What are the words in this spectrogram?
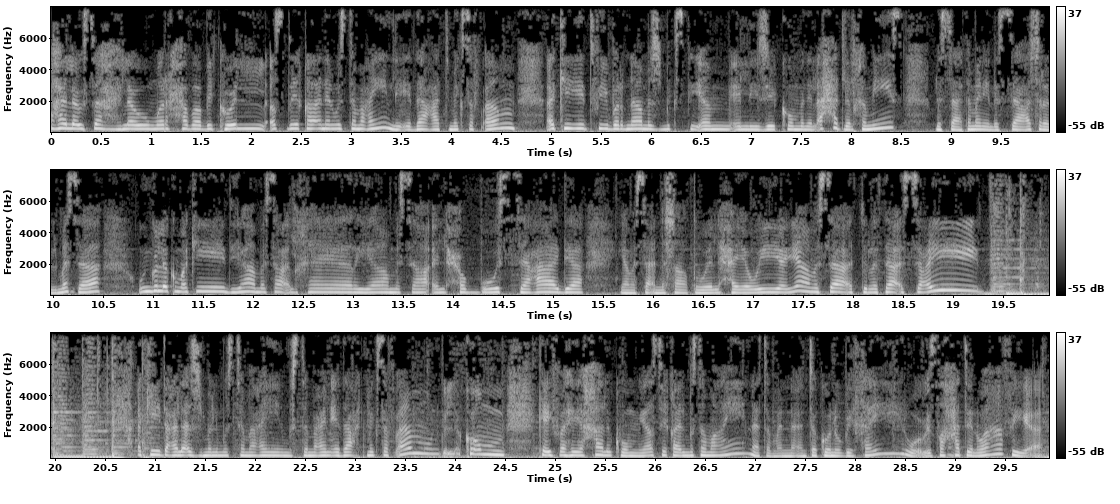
هلا وسهلا ومرحبا بكل أصدقائنا المستمعين لإذاعة Mix FM. أكيد في برنامج Mix PM اللي يجيكم من الأحد للخميس من الساعة 8 للساعه 10 المساء. ونقول لكم أكيد يا مساء الخير يا مساء الحب والسعادة يا مساء النشاط والحيوية يا مساء الثلاثاء السعيد. أكيد على أجمل المستمعين مستمعين إذاعة Mix FM ونقول لكم كيف هي حالكم يا أصدقائي المستمعين؟ نتمنى أن تكونوا بخير وبصحة وعافية.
